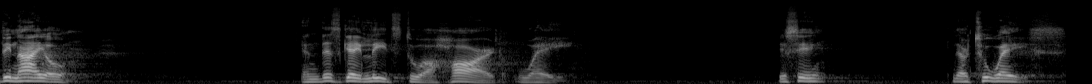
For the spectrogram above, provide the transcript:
denial. And this gate leads to a hard way. You see, there are two ways.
